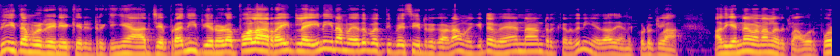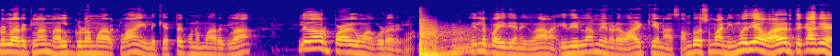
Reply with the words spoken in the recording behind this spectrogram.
தி தமிழ் ரேடியோ கேட்டுட்டு இருக்கீங்க ஆர்ஜே பிரதீப் என்னோட போலாம் ரைட்டில் இன்னைக்கு நம்ம எதை பற்றி பேசிகிட்டு இருக்கோம்னா உங்ககிட்ட வேணான்னு இருக்கிறது நீங்கள் ஏதாவது எனக்கு கொடுக்கலாம். அது என்ன வேணாலும் இருக்கலாம். ஒரு பொருளாக இருக்கலாம் நல் குணமாக இருக்கலாம் இல்லை கெட்ட குணமாக இருக்கலாம் இல்லை ஏதாவது ஒரு பழகமாக கூட இருக்கலாம். இல்லைப்பா இது எனக்கு வேணாம். இது இல்லாமல் என்னோட வாழ்க்கையை நான் சந்தோஷமாக நிம்மதியாக வாழறதுக்காக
